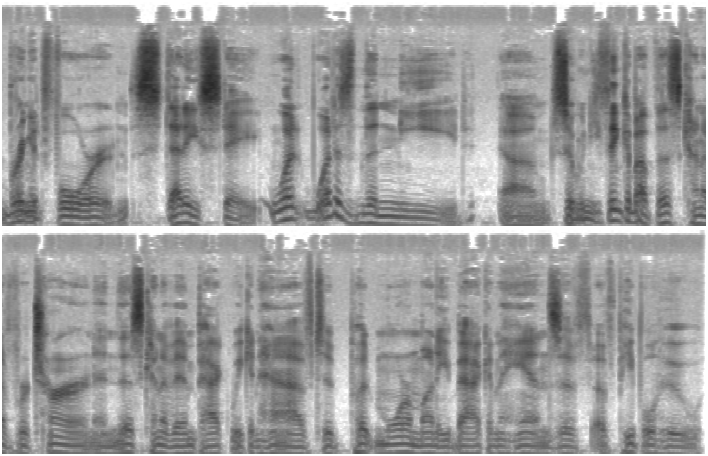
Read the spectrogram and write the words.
bring it forward, steady state. What what is the need? Um, so when you think about this kind of return and this kind of impact we can have to put more money back in the hands of, of people who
